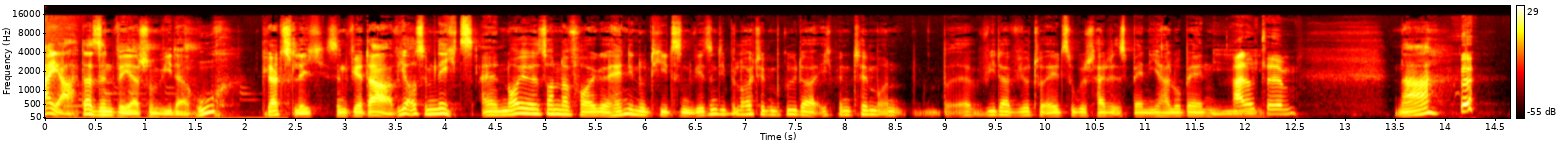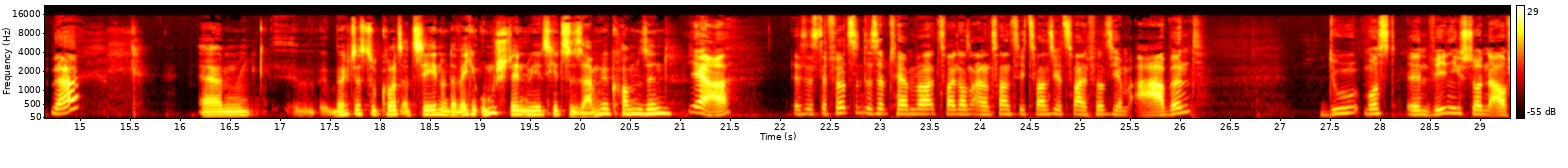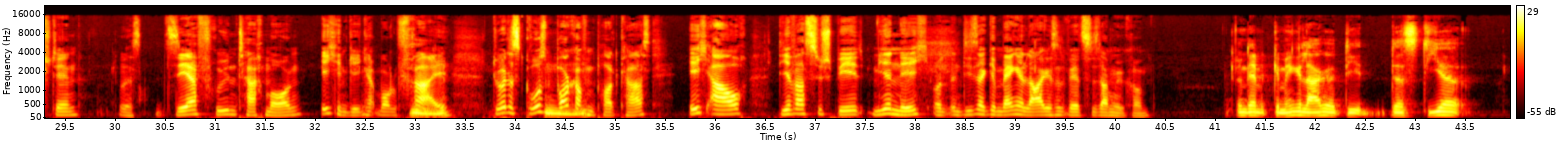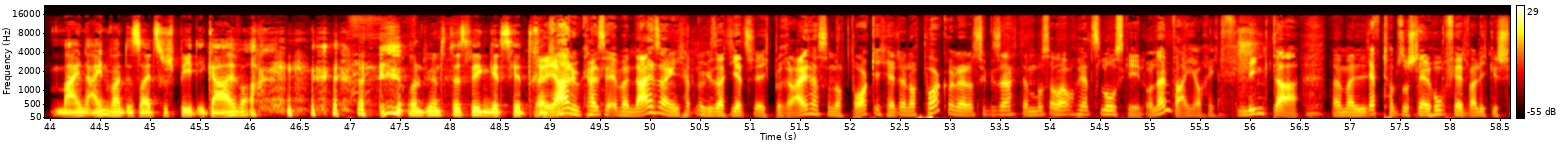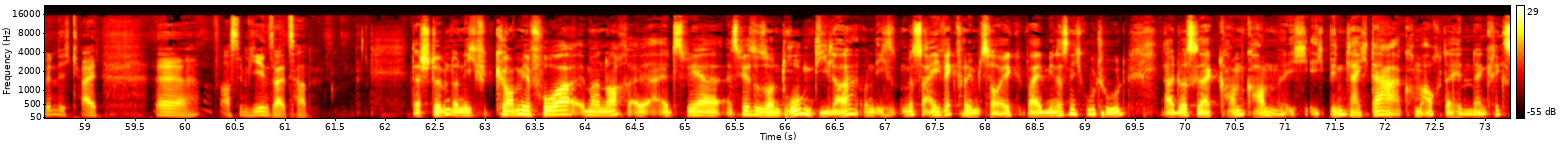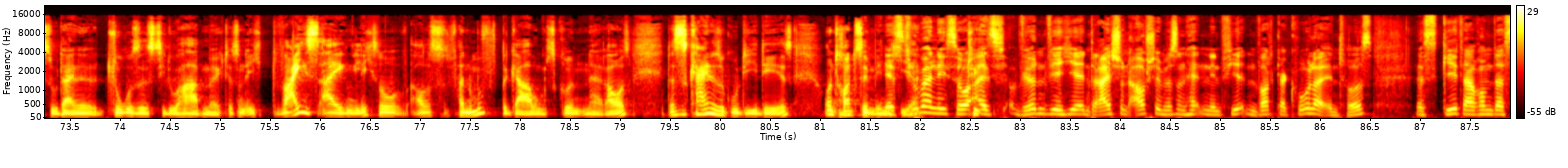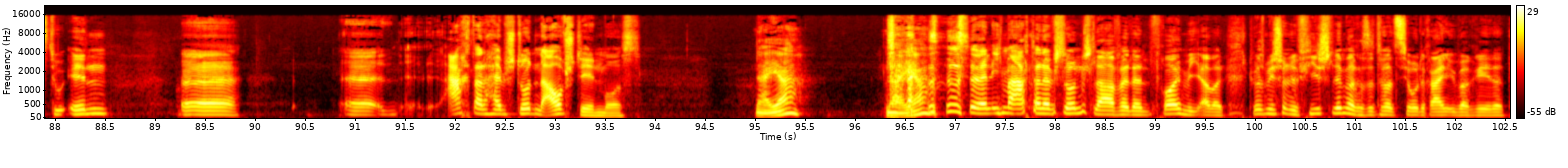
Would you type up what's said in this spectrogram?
Naja, da sind wir ja schon wieder. Huch, plötzlich sind wir da, wie aus dem Nichts. Eine neue Sonderfolge, Handynotizen. Wir sind die beleuchteten Brüder. Ich bin Tim und äh, wieder virtuell zugeschaltet ist Benny. Hallo Benny. Hallo Tim. Na? Na? Ähm, möchtest du kurz erzählen, unter welchen Umständen wir jetzt hier zusammengekommen sind? Ja, es ist der 14. September 2021, 20.42 Uhr am Abend. Du musst in wenigen Stunden aufstehen. Du hast einen sehr frühen Tag morgen. Ich hingegen habe morgen frei. Mhm. Du hattest großen Bock auf den Podcast. Ich auch. Dir war es zu spät, mir nicht. Und in dieser Gemengelage sind wir jetzt zusammengekommen. In der Gemengelage, die, dass dir mein Einwand, es sei zu spät, egal war. und wir uns deswegen jetzt hier treffen. Naja, du kannst ja immer Nein sagen. Ich habe nur gesagt, jetzt wäre ich bereit. Hast du noch Bock? Ich hätte noch Bock. Und dann hast du gesagt, dann muss aber auch jetzt losgehen. Und dann war ich auch recht flink da, weil mein Laptop so schnell hochfährt, weil ich Geschwindigkeit äh, aus dem Jenseits habe. Das stimmt und ich komme mir vor immer noch, äh, als wäre als wärst du so ein Drogendealer und ich müsste eigentlich weg von dem Zeug, weil mir das nicht gut tut. Aber du hast gesagt, komm, komm, ich, ich bin gleich da, komm auch dahin, dann kriegst du deine Dosis, die du haben möchtest. Und ich weiß eigentlich so aus Vernunftbegabungsgründen heraus, dass es keine so gute Idee ist und trotzdem bin Jetzt ich hier. tu mal nicht so, als würden wir hier in drei Stunden aufstehen müssen und hätten den vierten Wodka-Cola-Intus. Es geht darum, dass du in äh, äh, achteinhalb Stunden aufstehen musst. Naja, naja. Wenn ich mal achteinhalb Stunden schlafe, dann freue ich mich aber. Du hast mich schon in eine viel schlimmere Situation rein überredet.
